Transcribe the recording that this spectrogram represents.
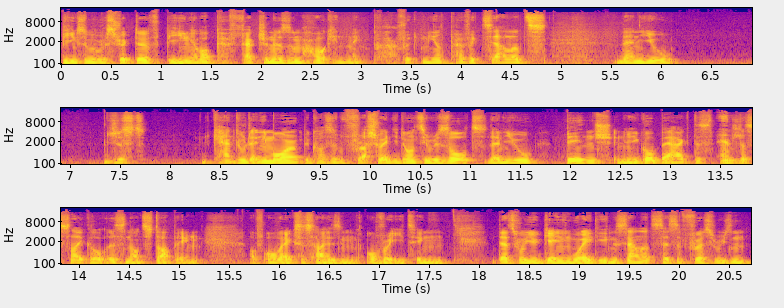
being super restrictive, being about perfectionism, how I can make perfect meal, perfect salads, then you just can't do it anymore because it's frustrated, you don't see results, then you binge and then you go back. This endless cycle is not stopping of over exercising, overeating. That's where you're gaining weight eating salads. That's the first reason.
